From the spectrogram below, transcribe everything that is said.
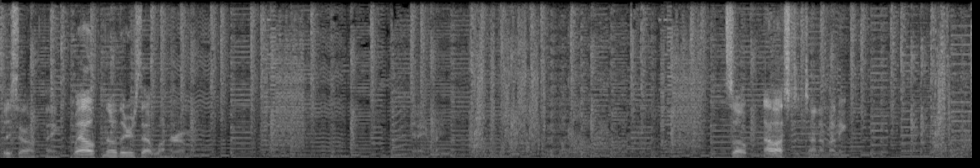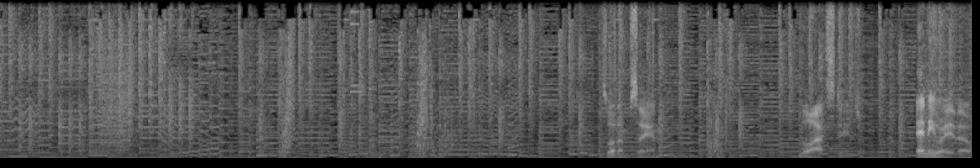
At least I don't think. Well, no, there's that one room. Anyway. So, I lost a ton of money. That's what I'm saying. The last stage. Anyway, though.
